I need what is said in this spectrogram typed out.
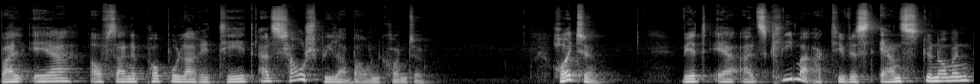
weil er auf seine Popularität als Schauspieler bauen konnte. Heute wird er als Klimaaktivist ernst genommen,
